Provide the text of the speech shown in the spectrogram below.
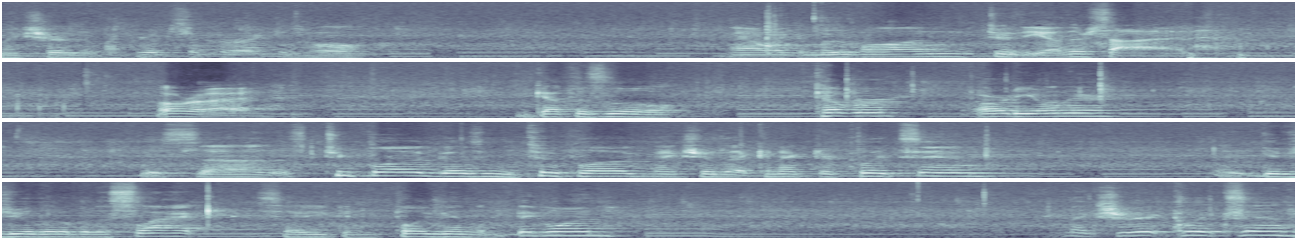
make sure that my grips are correct as well. Now we can move on to the other side. All right, got this little cover already on there. This, uh, this two plug goes in the two plug. Make sure that connector clicks in. It gives you a little bit of slack so you can plug in the big one. Make sure it clicks in.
